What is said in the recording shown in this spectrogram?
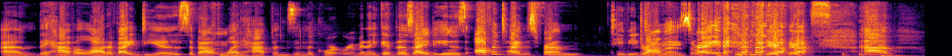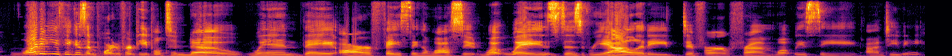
um, they have a lot of ideas about what happens in the courtroom. And they get those ideas oftentimes from TV dramas, TV. right? yes. um, what do you think is important for people to know when they are facing a lawsuit? What ways does reality differ from what we see on TV?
